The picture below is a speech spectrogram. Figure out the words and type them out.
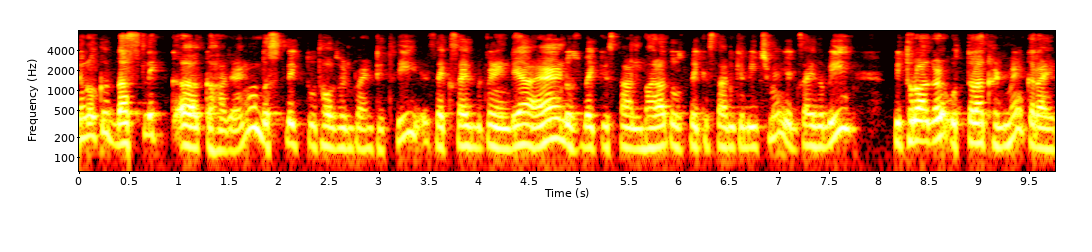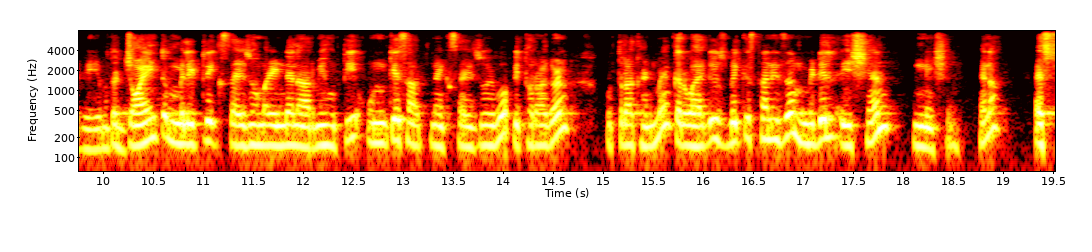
को दस्तलिक कहा जाएगा दस्तलिक 2023 इस exercise between India and Uzbekistan Bharat Uzbekistan के बीच में एक्सरसाइज अभी पिथौरागढ़, उत्तराखंड में कराई गई है। मतलब जॉइंट मिलिट्री एक्सरसाइज जो हमारी इंडियन आर्मी होती है, उनके साथ में एक्सरसाइज जो है वो पिथौरागढ़, उत्तराखंड में करवाई गई। Uzbekistan is a middle Asian nation है ना? एस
